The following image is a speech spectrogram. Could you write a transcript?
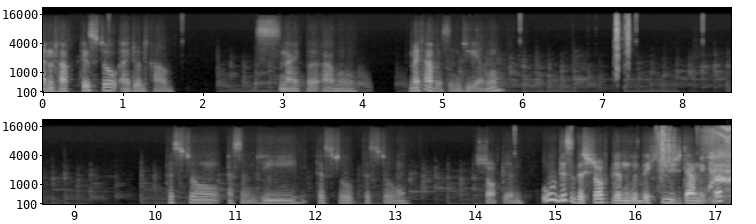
I don't have pistol, I don't have sniper ammo. Might have SMG ammo. Pistol, SMG, pistol, pistol, shotgun. Ooh, this is the shotgun with the huge damage. That's...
